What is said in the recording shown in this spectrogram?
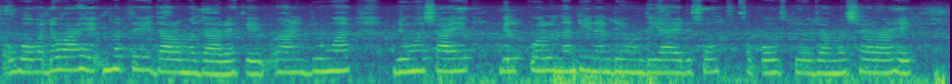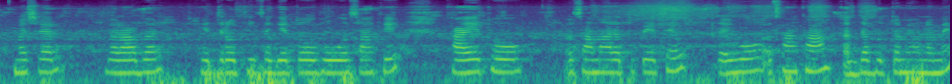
त उहो वॾो आहे, उन ते दारोमदार खे हाणे जूअं जूअं छा आहे बिल्कुलु नंढी नंढी हूंदी आहे, ॾिसो सपोज़ कयो जा मच्छर आहे मच्छर बराबरि हेतिरो थी सघे थो, हू असांखे खाए थो, असां माँ रतु पिए थियो त उहो असांखां कद बुत में हुन में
